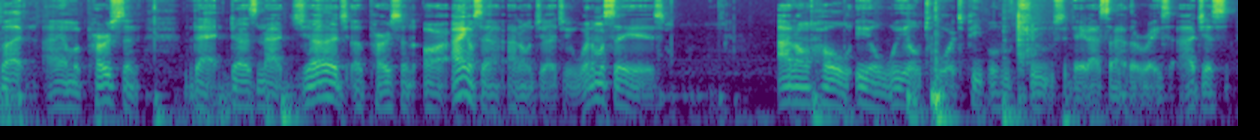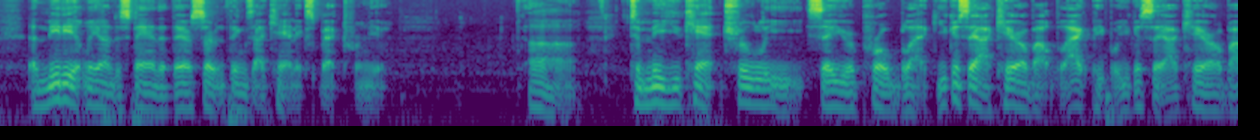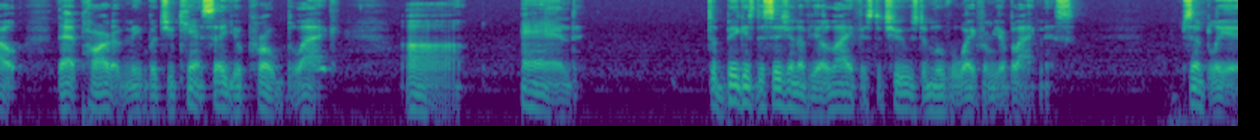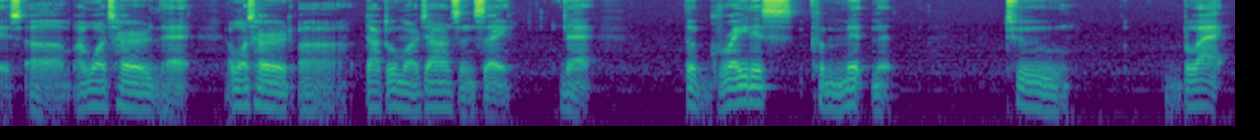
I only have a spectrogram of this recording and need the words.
But I am a person that does not judge a person, or I ain't gonna say I don't judge you. What I'm gonna say is, I don't hold ill will towards people who choose to date outside of their race. I just immediately understand that there are certain things I can't expect from you. Uh, to me, you can't truly say you're pro-black. You can say I care about black people. You can say I care about that part of me, but you can't say you're pro-black. Uh, and the biggest decision of your life is to choose to move away from your blackness. Simply is. Um, I once heard that. I once heard uh, Dr. Umar Johnson say that the greatest commitment to black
